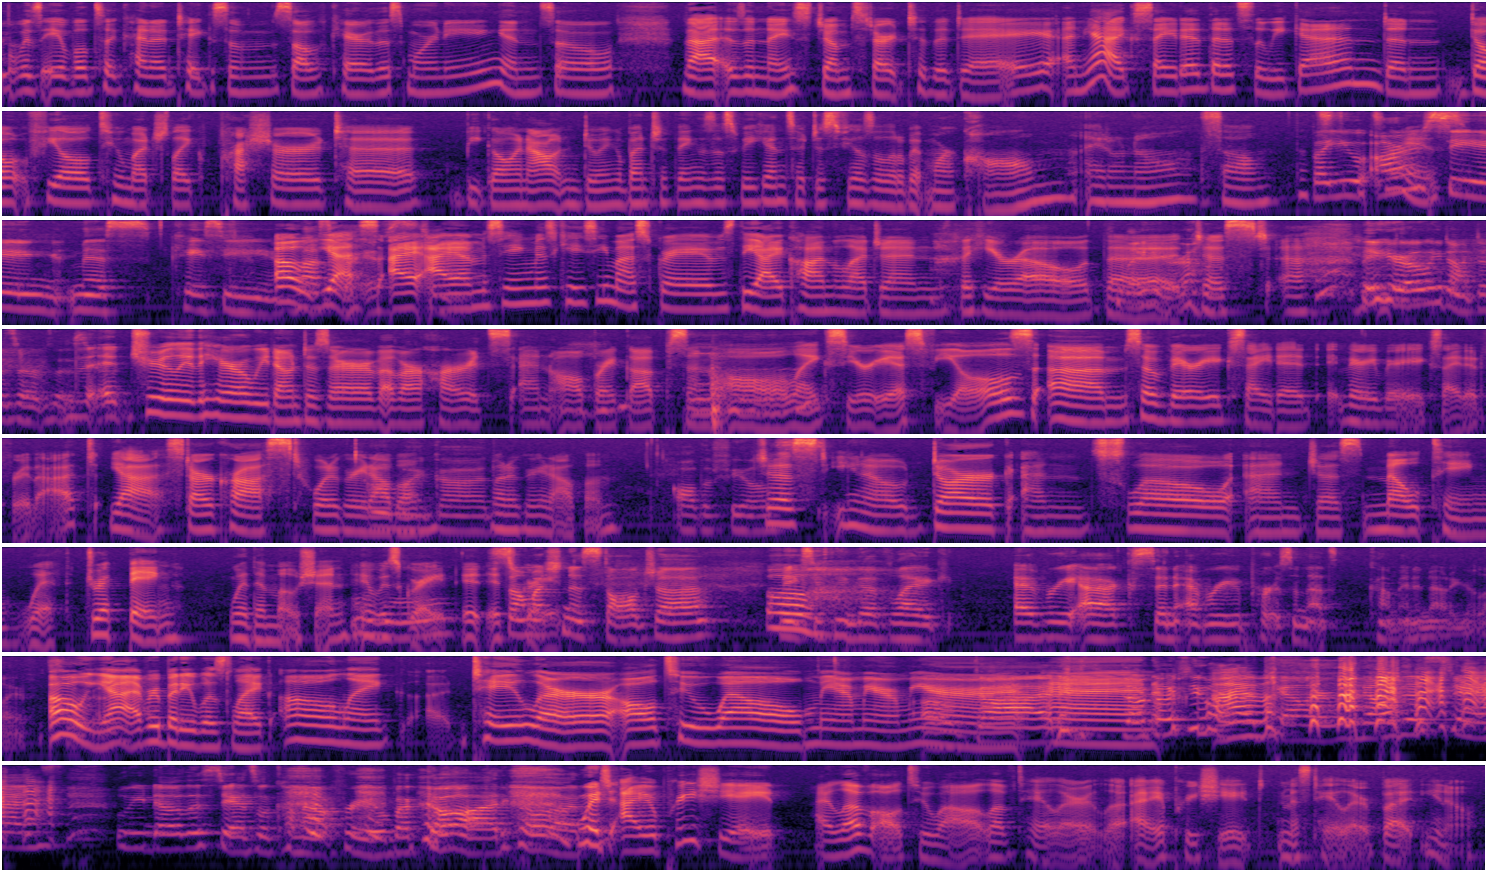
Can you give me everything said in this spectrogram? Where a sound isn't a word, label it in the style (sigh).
glowing. Was able to kind of take some self care this morning, and so that is a nice jump start to the day. And yeah, excited that it's the weekend, and don't feel too much like pressure to be going out and doing a bunch of things this weekend. So it just feels a little bit more calm. I don't know. So, that's, But you are nice. seeing Miss Kacey. Oh yes, I, I am seeing Miss Kacey Musgraves, the icon, the legend, the hero, the, hero. just uh, (laughs) the hero we don't deserve this. the- it- truly the hero we don't deserve of our hearts and all breakups and all (laughs) like serious feels. Um, so very excited, very very excited for that. Yeah, star crossed. What a great Oh album! my God. what a great album. all the feels. Just you know, dark and slow and just melting with dripping with emotion. It was great. It, it's so great. much nostalgia makes you think of like every ex and every person that's come in and out of your life. It's Oh so yeah, everybody was like, "Oh, like uh, Taylor, all too well, meow meow meow." Oh God! (laughs) And don't go too hard I'm- Taylor. We know the (laughs) stands. We know the stands will come out for you, but go on, go on. Which I appreciate. I love all too well. Love Taylor. I appreciate Miss Taylor, but you know,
